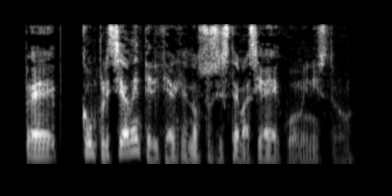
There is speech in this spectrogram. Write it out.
Eh, complessivamente ritiene che il nostro sistema sia equo, Ministro?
